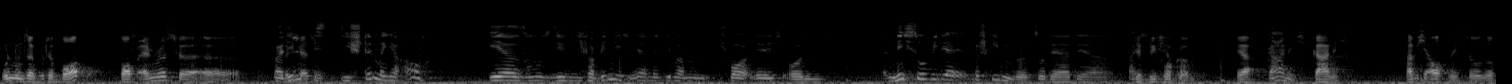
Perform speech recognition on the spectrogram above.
Und unser guter Bob, Bob Andrews für. Bei dem ist die Stimme ja auch eher so, die verbinde ich eher mit jemandem sportlich und nicht so, wie der beschrieben wird, so der, der der. Bücherwurm. Ja, Gar nicht. gar nicht. Habe ich auch nicht. So, so,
